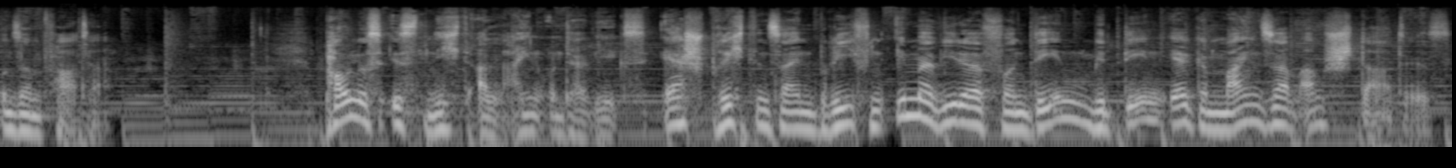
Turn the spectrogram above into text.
unserem Vater. Paulus ist nicht allein unterwegs. Er spricht in seinen Briefen immer wieder von denen, mit denen er gemeinsam am Start ist.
